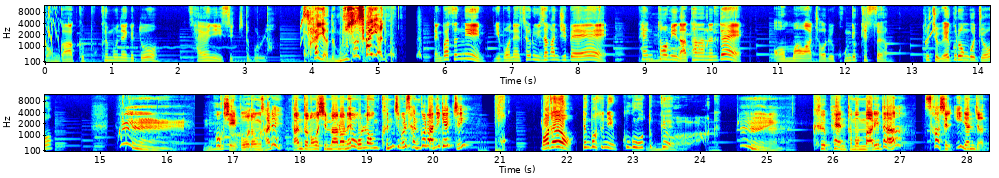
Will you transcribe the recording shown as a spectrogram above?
뭔가 그 포켓몬에게도 사연이 있을지도 몰라 사연은 무슨 사연? 땡바스님 이번에 새로 이사간 집에 팬텀이 나타났는데 엄마와 저를 공격했어요 도대체 왜 그런 거죠? 음, 혹시 부동산에 단돈 50만 원에 올라온 큰 집을 산 건 아니겠지? 맞아요 땡박스님 그걸 어떻게 음, 그 팬텀은 말이다. 사실 2년 전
